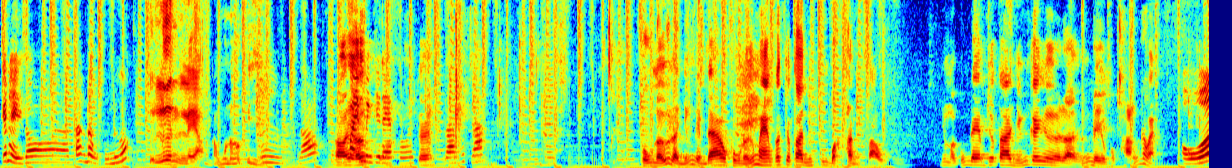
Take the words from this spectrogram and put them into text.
cái này do tác động của nước. Lươn lẹo. Không có nước cái gì? Ừ đó. Rồi, tay ừ. mình thì đẹp rồi. Ok. Ra hết rác phụ nữ là những niềm đau. Phụ nữ mang tới cho ta những cung bậc thần sầu. Nhưng mà cũng đem cho ta những cái ờ, là những điều phục hẳn các bạn. Ủa?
